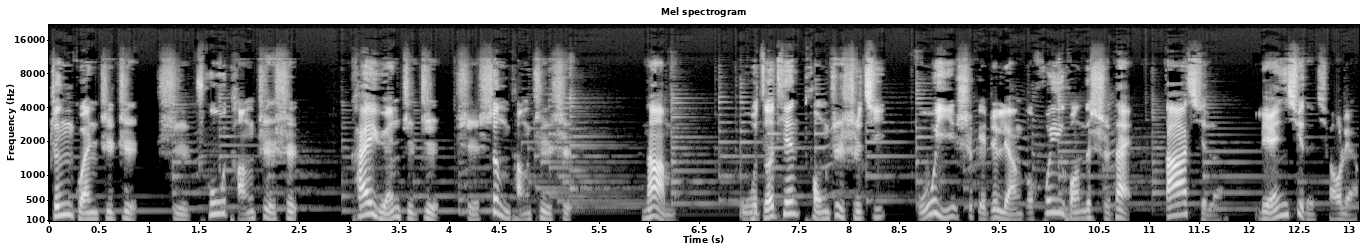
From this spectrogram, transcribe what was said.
贞观之治是初唐治世，开元之治是盛唐治世。那么，武则天统治时期无疑是给这两个辉煌的时代搭起了联系的桥梁。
